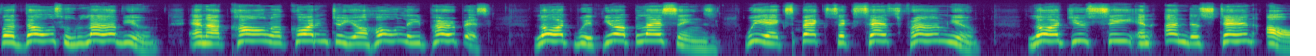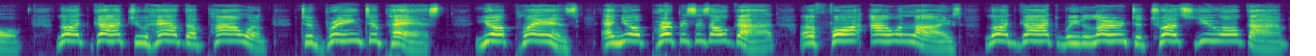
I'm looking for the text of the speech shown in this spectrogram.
for those who love you and are called according to your holy purpose. Lord, with your blessings, we expect success from you. Lord, you see and understand all. Lord God, you have the power to bring to pass your plans and your purposes, O God, for our lives. Lord God, we learn to trust you, O God.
